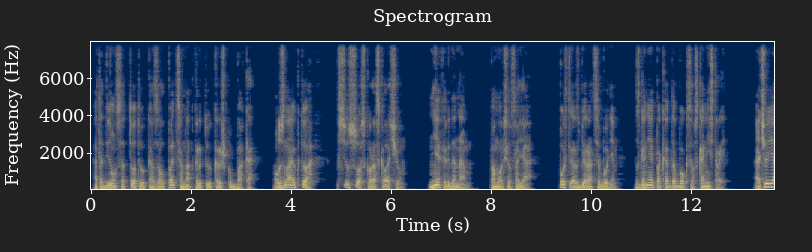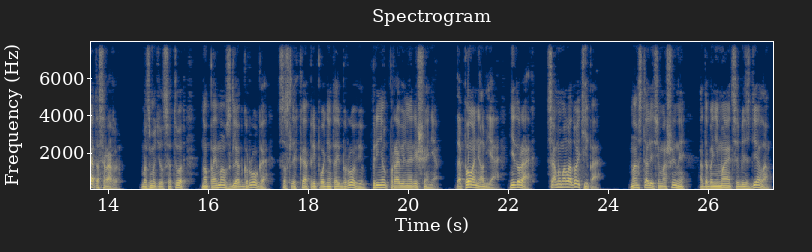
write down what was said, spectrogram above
Отодвинулся тот и указал пальцем на открытую крышку бака. «Узнаю, кто. Всю соску расколочу». «Некогда нам», — поморщился я. «После разбираться будем. Сгоняй пока до боксов с канистрой». «А чё я-то сразу?» — возмутился тот, но, поймав взгляд Грога, со слегка приподнятой бровью, принял правильное решение. «Да понял я. Не дурак. Самый молодой типа». Мы остались у машины, а дабы не маяться без дела,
